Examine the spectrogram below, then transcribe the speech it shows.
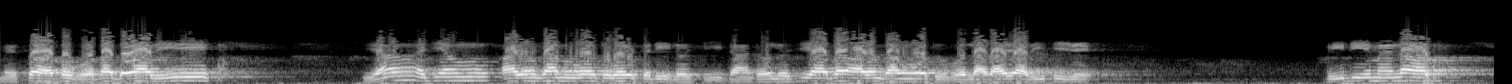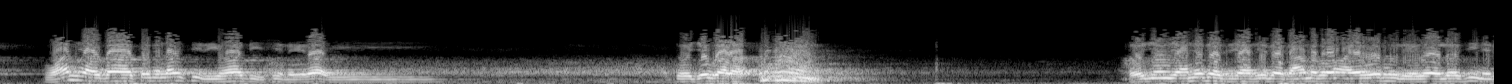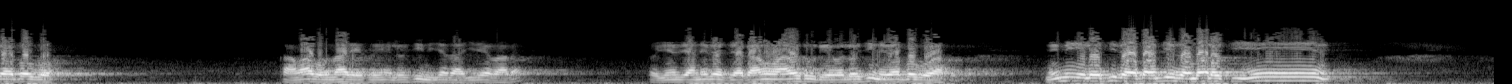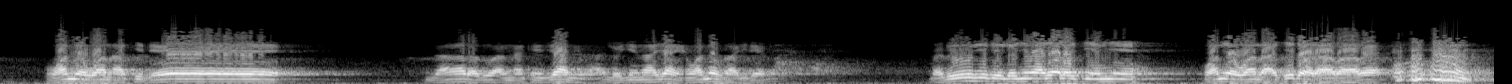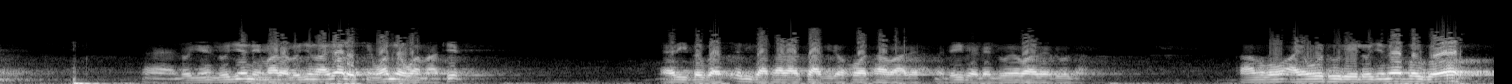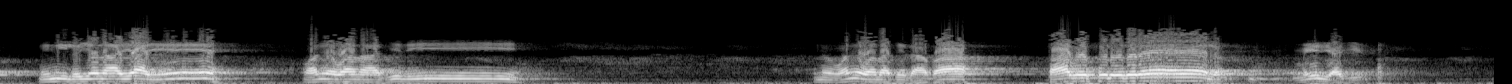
မေသောပုဂ္ဂိုလ်တ attva သည်ယံအကျဉ်အာယုံကာမဝတ္ထုဝိသတိလိုရှိတာထိုလိုရှိရသောအာယုံကာမဝတ္ထုကိုလာရရသည်ဖြစ်၍ ဗီတိမနောဝမ်းမြောက်သောစိတ်နှလုံးရှိသည်ဟောသည်ဖြစ်လေတော့၏တို့ကျုပ်ကတော့ဘုရင်ညာနေတဲ့ဆရာဖြစ်တဲ့ကာမဂုဏ်အာယဝတ္ထုတွေကိုလိုရှိနေတဲ့ပုဂ္ဂိုလ်ကာမဘုံသားတွေဆိုရင်လိုရှိနေကြတာကြီးတယ်ပါပဲဘုရင်ညာနေတဲ့ဆရာကာမအာယဝတ္ထုတွေကိုလိုရှိနေတဲ့ပုဂ္ဂိုလ်ဟာ မိမိလိုရှိတဲ့အတိုင်းပြည့်စုံသွားလို့ရှိရင်ဝမ်းမြောက်ဝမ်းသာဖြစ်တယ်ဒါကတော့သူကအနာထင်ရှားနေတာလူကျင်သာရရင်ဝမ်းမြောက်တာကြီးတယ်ဘယ်သူဖြစ်ဖြစ်လူကျင်သာရလို့ရှိရင်ဝမ်းမြောက်ဝမ်းသာဖြစ်တော့တာပါပဲအဲလူကျင်လူကျင်နေမှာတော့လူကျင်သာရလို့ရှိရင်ဝမ်းမြောက်ဝမ်းသာဖြစ် အဲဒီဒုက္ခအဲဒီကထာကစပြီးတော့ဟောထားပါတယ်အတိပ္ပယ်လည်းလွယ်ပါတယ်သူကကာမဂုဏ်အာယဝတ္ထုတွေလူကျင်တဲ့ပုဂ္ဂိုလ်မိမိလူကျင်သာရရင်ဝါမျက်ဝါသာဖြစ်သည်နော်ဝါမျက်ဝါသာဖြစ်တာပါဘာကိုဆိုလိုတယ်လို့မေးကြကြည့်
